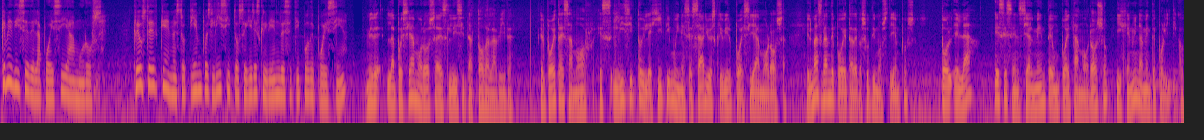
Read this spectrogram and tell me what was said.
¿qué me dice de la poesía amorosa? ¿Cree usted que en nuestro tiempo es lícito seguir escribiendo ese tipo de poesía? Mire, la poesía amorosa es lícita toda la vida. El poeta es amor, es lícito y legítimo y necesario escribir poesía amorosa. El más grande poeta de los últimos tiempos, Paul Elah, es esencialmente un poeta amoroso y genuinamente político.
